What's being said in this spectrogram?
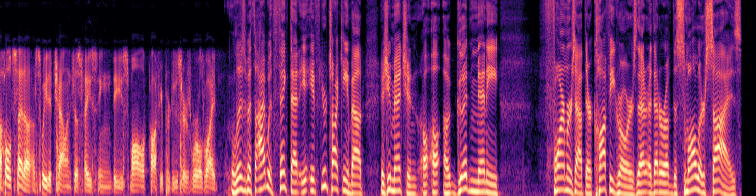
a whole set of a suite of challenges facing the small coffee producers worldwide. Elizabeth, I would think that if you're talking about, as you mentioned, a, a, good many farmers out there, coffee growers that are that are of the smaller size,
